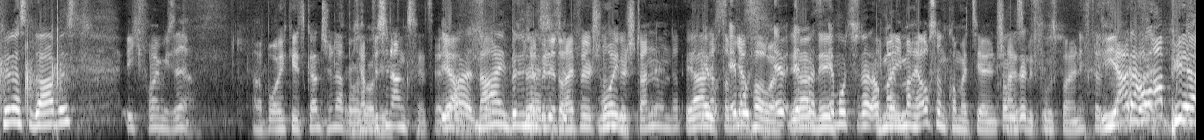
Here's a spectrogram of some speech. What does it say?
schön, dass du da bist. Ich freue mich sehr. Aber bei euch geht es ganz schön ab. Ja, Ich habe ein bisschen. Angst jetzt. Ja, Ja, nein, bitte Ich nicht. habe eine Dreiviertelstunde gestanden und habe Ja, gedacht, ich Emo abhaue. äh, Ja, nee. emotional Ich meine, ich mache ja auch so einen kommerziellen Scheiß mit. Fußball. Nicht, Ja, da hau ab hier!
